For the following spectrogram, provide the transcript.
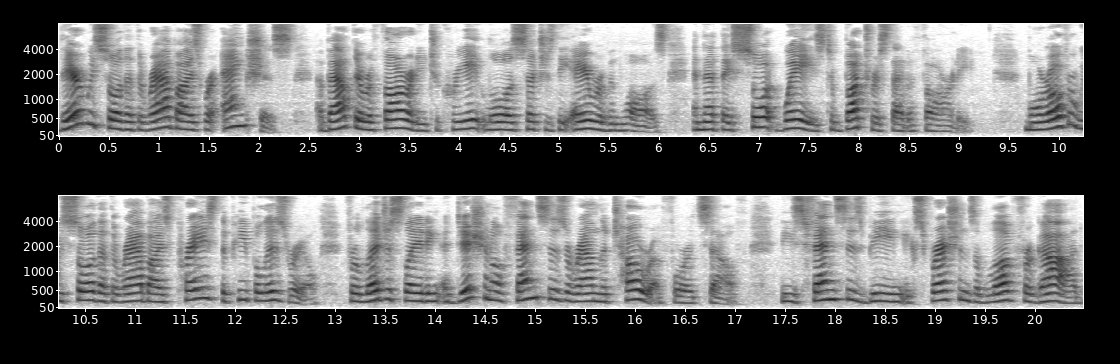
There we saw that the rabbis were anxious about their authority to create laws such as the Eruvin laws, and that they sought ways to buttress that authority. Moreover, we saw that the rabbis praised the people Israel for legislating additional fences around the Torah for itself, these fences being expressions of love for God,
